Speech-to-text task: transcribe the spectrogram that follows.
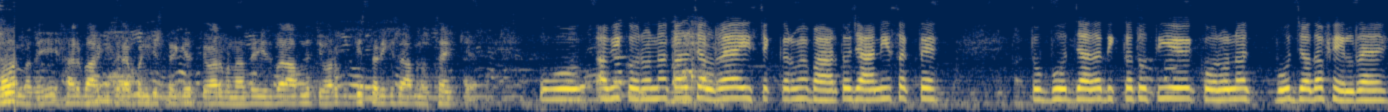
कौन? बताइए हर बार की तरह अपन जिस तरीके से त्यौहार बनाते हैं इस बार आपने त्यौहार को किस तरीके से आपने उत्साहित किया? वो अभी कोरोना काल चल रहा है इस चक्कर में बाहर तो जा नहीं सकते। तो बहुत ज़्यादा दिक्कत होती है कोरोना बहुत ज़्यादा फैल रहा है।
